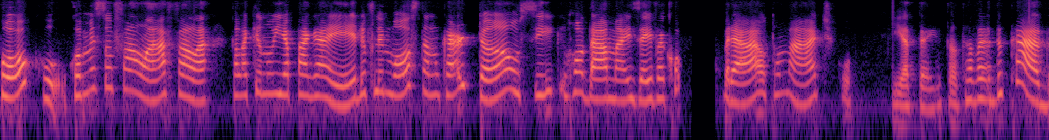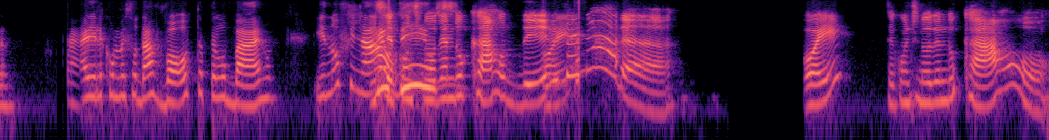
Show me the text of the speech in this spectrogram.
pouco. Começou a falar, falar, falar que eu não ia pagar ele. Eu falei, moça, tá no cartão. Se rodar mais aí, vai cobrar automático. E até então tava educada. Aí ele começou a dar volta pelo bairro. E no final. Meu Você continuou dentro do carro dele, Oi? cara? Oi? Você continuou dentro do carro?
